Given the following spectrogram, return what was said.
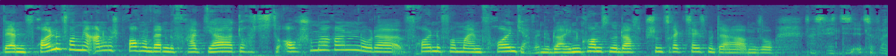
werden Freunde von mir angesprochen und werden gefragt, ja, durftest du auch schon mal ran? Oder Freunde von meinem Freund, ja, wenn du da hinkommst, du darfst bestimmt direkt Sex mit der haben. So, das, jetzt, was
